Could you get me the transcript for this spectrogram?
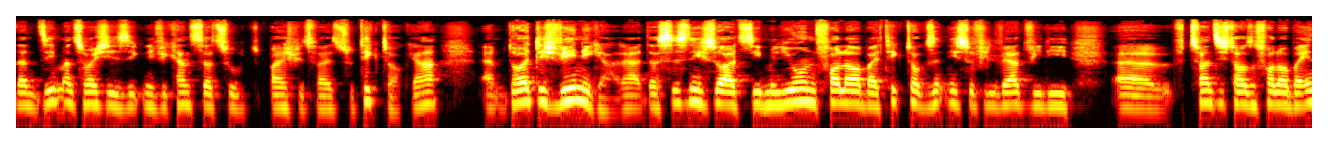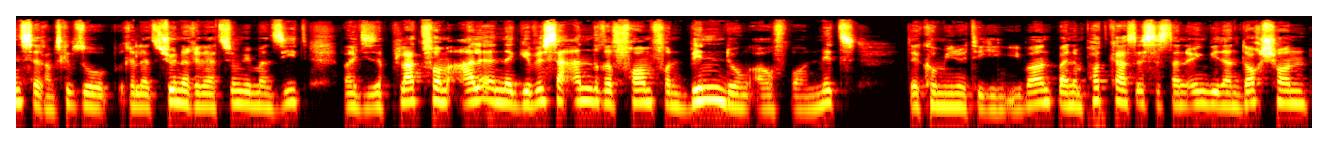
dann sieht man zum Beispiel die Signifikanz dazu, beispielsweise zu TikTok, ja, ähm, deutlich weniger. Ja? Das ist nicht so, als die Millionen Follower bei TikTok sind nicht so viel wert wie die äh, 20.000 Follower bei Instagram. Es gibt so Relation, schöne Relationen, wie man sieht, weil diese Plattformen alle eine gewisse andere Form von Bindung aufbauen mit der Community gegenüber. Und bei einem Podcast ist es dann irgendwie dann doch schon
